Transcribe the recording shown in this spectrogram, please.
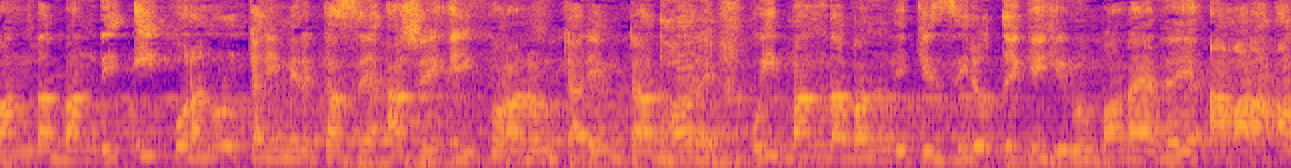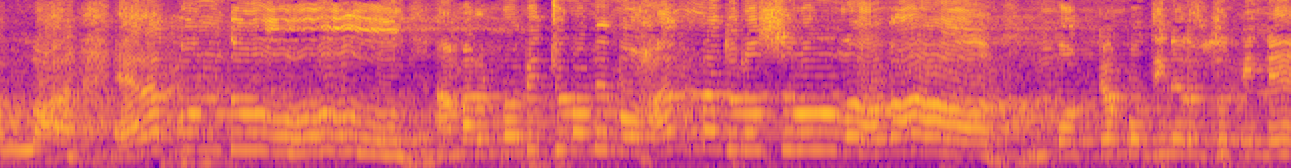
বান্দা বান্দি এই কোরআনুল কারিমের কাছে আসে, এই কোরআনুল কারিমটা ধরে, ওই বান্দা বান্দিকে জিরো থেকে হিরো বানায় দেয় আমার আল্লাহ। এরা বন্ধু, আমার নবী নবী মোহাম্মদ রসুল্লাহ মক্কা মদিনার জমিনে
